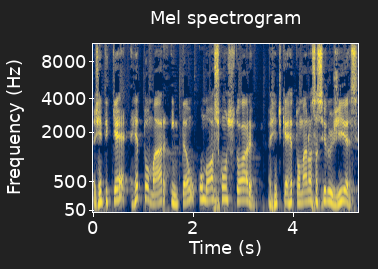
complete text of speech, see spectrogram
A gente quer retomar, então, o nosso consultório a gente quer retomar nossas cirurgias,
